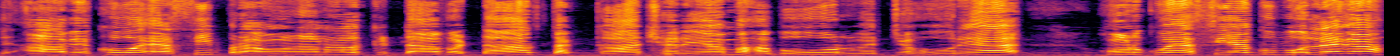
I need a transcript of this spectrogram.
ਤੇ ਆ ਵੇਖੋ ਐਸੀ ਭਰਾਵਾਂ ਨਾਲ ਕਿੱਡਾ ਵੱਡਾ ਧੱਕਾ ਛਰਿਆ ਮਹਬੂਰ ਵਿੱਚ ਹੋ ਰਿਹਾ। ਹੁਣ ਕੋਈ ਐਸੀ ਆਗੂ ਬੋਲੇਗਾ?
